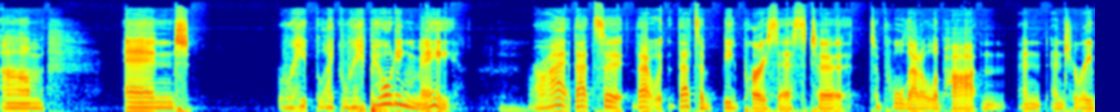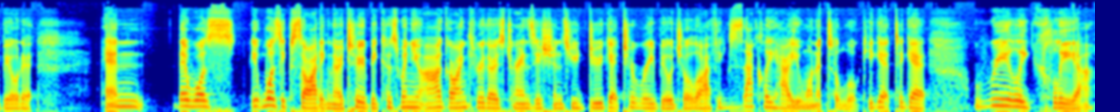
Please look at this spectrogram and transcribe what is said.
Um, and re- like rebuilding me, right? That's a that w- that's a big process to to pull that all apart and and and to rebuild it. And there was it was exciting though too because when you are going through those transitions, you do get to rebuild your life exactly how you want it to look. You get to get really clear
